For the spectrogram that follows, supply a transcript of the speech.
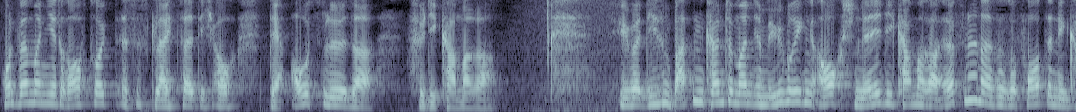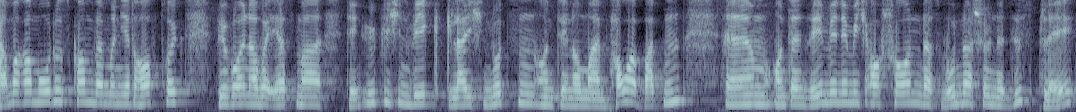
Und wenn man hier drauf drückt, ist es gleichzeitig auch der Auslöser für die Kamera. Über diesen Button könnte man im Übrigen auch schnell die Kamera öffnen, also sofort in den Kameramodus kommen, wenn man hier drauf drückt. Wir wollen aber erstmal den üblichen Weg gleich nutzen und den normalen Power-Button. Ähm, und dann sehen wir nämlich auch schon das wunderschöne Display.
